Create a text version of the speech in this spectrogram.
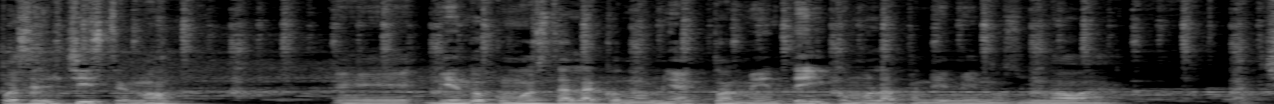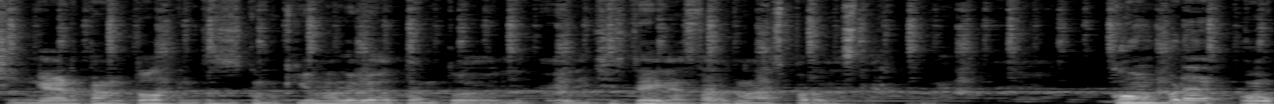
pues el chiste, ¿no? Eh, viendo cómo está la economía actualmente y cómo la pandemia nos vino a, chingar tanto, entonces como que yo no le veo tanto el, chiste de gastar nada más por gastar. Compra, o,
